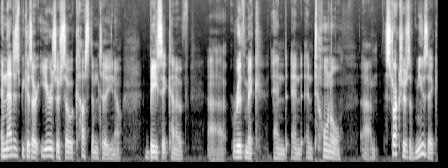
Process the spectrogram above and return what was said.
And that is because our ears are so accustomed to, you know, basic kind of uh, rhythmic and, and, and tonal um, structures of music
